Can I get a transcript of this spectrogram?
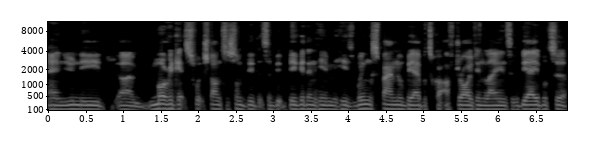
and you need um, Murray gets switched on to somebody that's a bit bigger than him. His wingspan will be able to cut off driving lanes. He'll be able to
